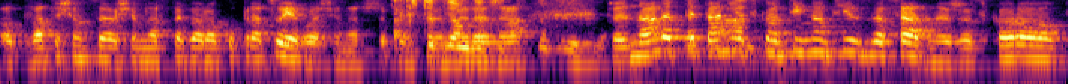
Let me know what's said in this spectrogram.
Od 2018 roku pracuje właśnie nad szczepionką. Tak, szczepionkę No ale pytanie skądinąd jest zasadne, że skoro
